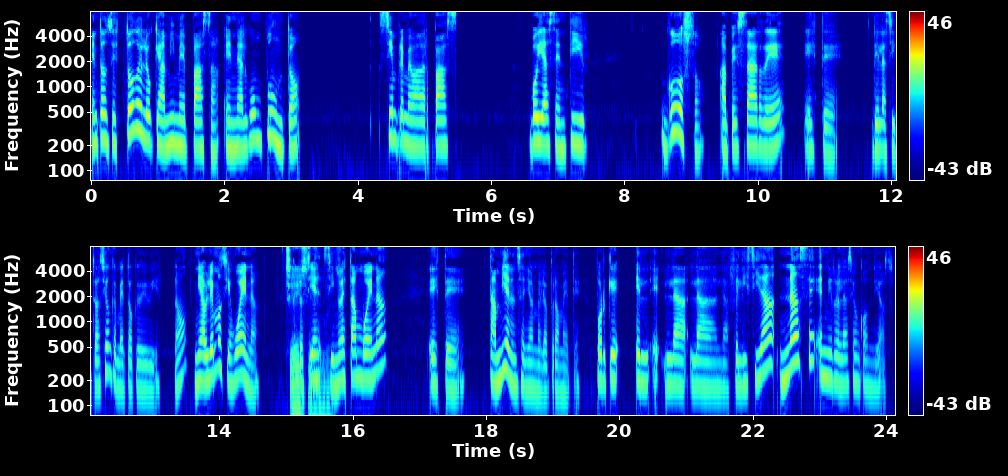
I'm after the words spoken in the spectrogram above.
Entonces todo lo que a mí me pasa en algún punto siempre me va a dar paz, voy a sentir gozo a pesar de este de la situación que me toque vivir, ¿no? Ni hablemos si es buena. Sí, pero si, es- dudas. si no es tan buena, este, también el Señor me lo promete. Porque el- el- la, la- la felicidad nace en mi relación con Dios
